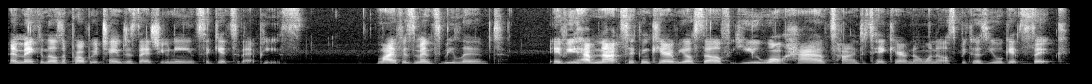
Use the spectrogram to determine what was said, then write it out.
and making those appropriate changes that you need to get to that peace. Life is meant to be lived. If you have not taken care of yourself, you won't have time to take care of no one else because you will get sick.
